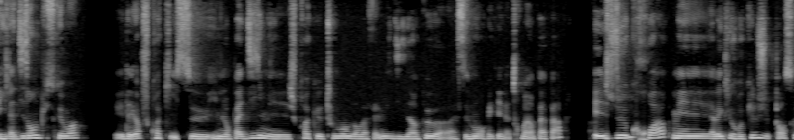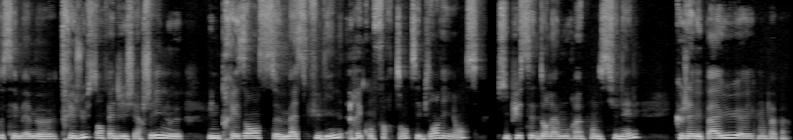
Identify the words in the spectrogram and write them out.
et il a 10 ans de plus que moi. Et d'ailleurs, je crois qu'ils se, ils me l'ont pas dit, mais je crois que tout le monde dans ma famille disait un peu, ah, c'est bon, Aurélie, elle a trouvé un papa. Et je crois, mais avec le recul, je pense que c'est même euh, très juste. En fait, j'ai cherché une, une présence masculine, réconfortante et bienveillante, qui puisse être dans l'amour inconditionnel, que j'avais pas eu avec mon papa.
